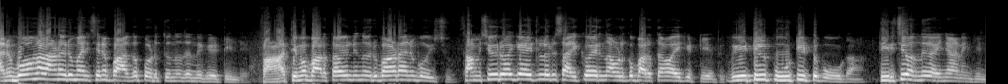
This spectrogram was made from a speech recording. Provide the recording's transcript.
അനുഭവങ്ങളാണ് ഒരു മനുഷ്യനെ പാകപ്പെടുത്തുന്നത് എന്ന് കേട്ടില്ലേ? ഫാത്തിമ ഭർത്താവിൽ നിന്ന് ഒരുപാട് അനുഭവിച്ചു. സംശയരോഗിയായിട്ടുള്ള ഒരു സൈക്കോ ആയിരുന്നു അവൾക്ക് ഭർത്താവായി കിട്ടിയത്. വീട്ടിൽ പൂട്ടിയിട്ട് പോവുക. തിരിച്ചു വന്നു കഴിഞ്ഞാണെങ്കിൽ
